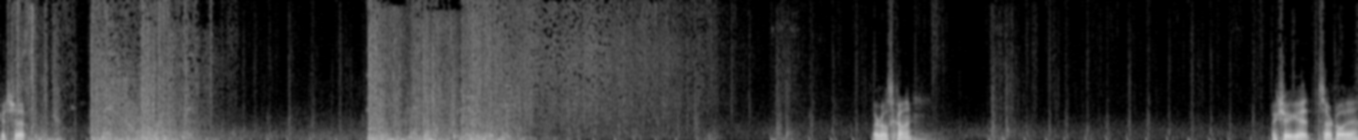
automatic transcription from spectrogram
Good shit. Circle's coming. Make sure you get circle, yeah.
